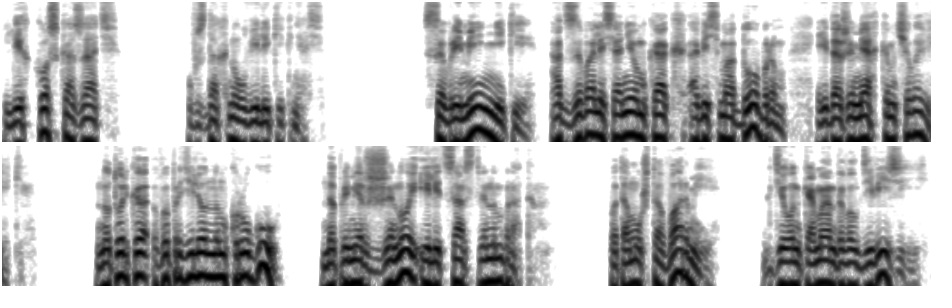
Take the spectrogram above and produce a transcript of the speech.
«Легко сказать», — вздохнул великий князь. Современники отзывались о нем как о весьма добром и даже мягком человеке, но только в определенном кругу, например, с женой или царственным братом, потому что в армии где он командовал дивизией,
